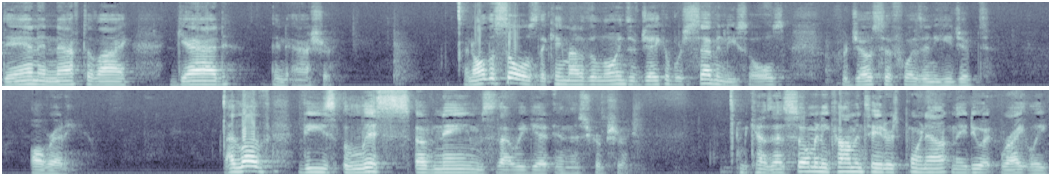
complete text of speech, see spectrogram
Dan and Naphtali, Gad and Asher. And all the souls that came out of the loins of Jacob were 70 souls, for Joseph was in Egypt already. I love these lists of names that we get in the scripture. Because as so many commentators point out, and they do it rightly,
